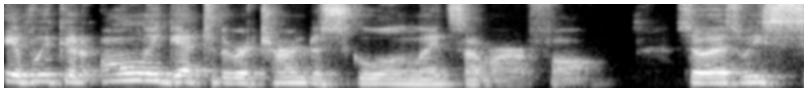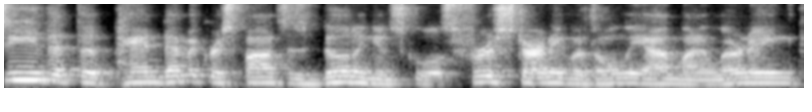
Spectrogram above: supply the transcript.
if we could only get to the return to school in late summer or fall. So as we see that the pandemic response is building in schools, first starting with only online learning,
